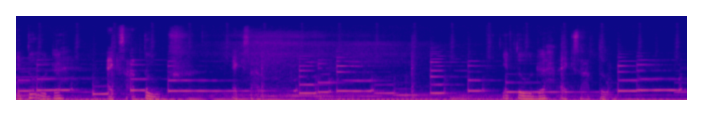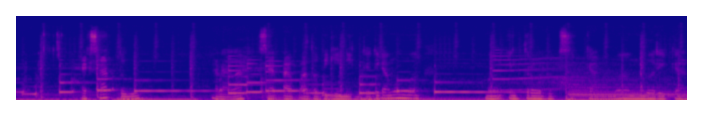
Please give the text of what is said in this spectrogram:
itu udah X1 X1 itu udah X1 X1 adalah setup atau beginning. Jadi kamu mau mengintroduksikan memberikan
